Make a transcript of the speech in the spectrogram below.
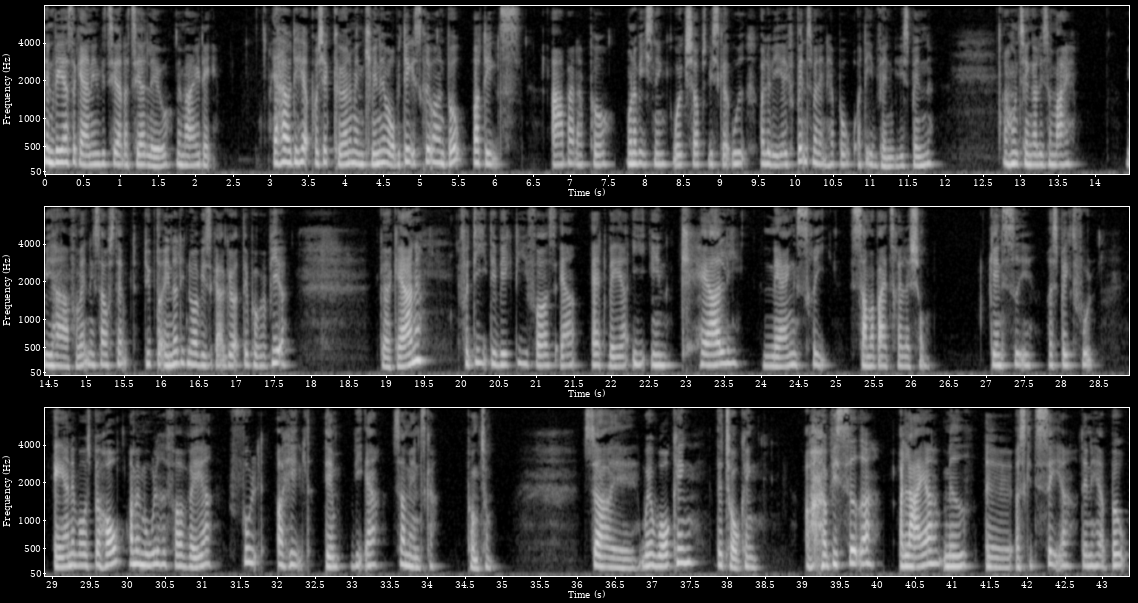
Den vil jeg så gerne invitere dig til at lave med mig i dag. Jeg har jo det her projekt kørende med en kvinde, hvor vi dels skriver en bog, og dels arbejder på undervisning, workshops, vi skal ud og levere i forbindelse med den her bog, og det er vanvittigt spændende. Og hun tænker ligesom mig, vi har forventningsafstemt dybt og endeligt, nu har vi så gjort det på papir. Gør jeg gerne, fordi det vigtige for os er at være i en kærlig, næringsrig samarbejdsrelation. Gensidig, respektfuld, ærende vores behov og med mulighed for at være fuldt og helt dem, vi er som mennesker. Punktum. Så øh, we're walking the talking. Og vi sidder og leger med øh, og at skitserer denne her bog.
